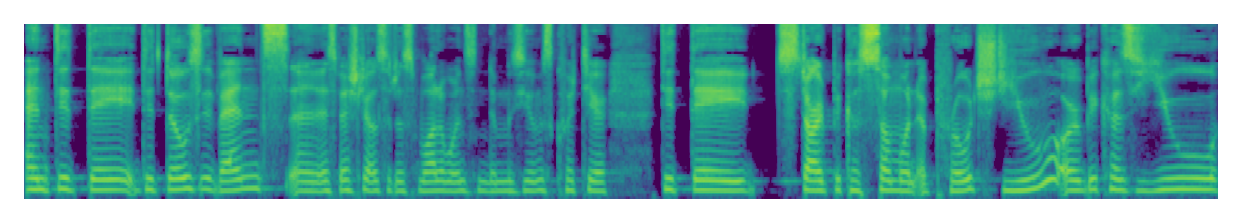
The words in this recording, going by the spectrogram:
And did they did those events, and especially also the smaller ones in the Museumsquartier, did they start because someone approached you, or because you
